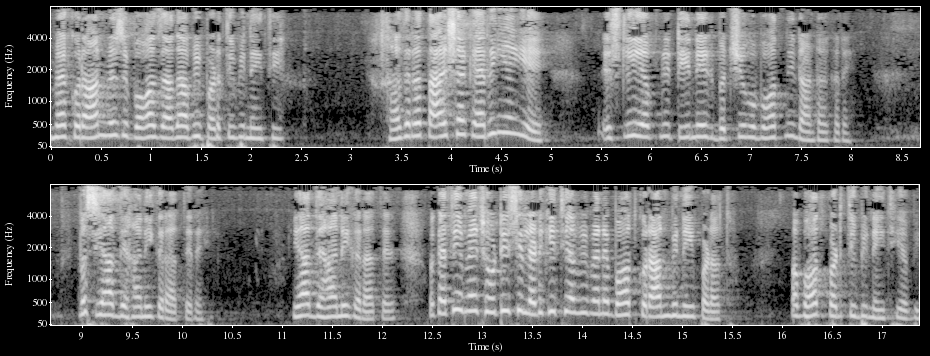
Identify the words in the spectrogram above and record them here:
میں قرآن میں سے بہت زیادہ ابھی پڑھتی بھی نہیں تھی۔ حضرت عائشہ کہہ رہی ہیں یہ، اس لیے اپنی ٹین ایج بچیوں کو بہت نہیں ڈانٹا کریں۔ بس یاد دہانی کراتے رہے۔ یاد دہانی کراتے رہے وہ کہتی ہے میں چھوٹی سی لڑکی تھی، ابھی میں نے بہت قرآن بھی نہیں پڑھا تھا اور بہت پڑھتی بھی نہیں تھی ابھی۔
